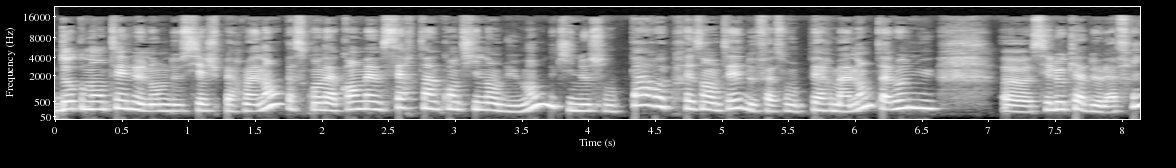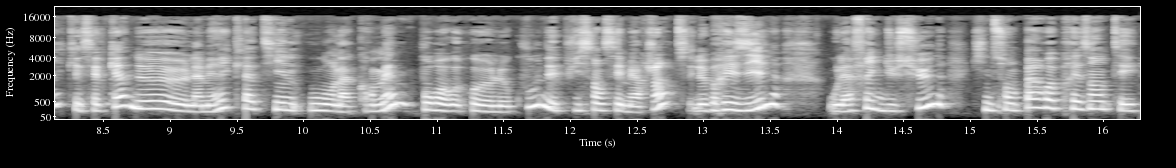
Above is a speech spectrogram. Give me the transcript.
d'augmenter le nombre de sièges permanents, parce qu'on a quand même certains continents du monde qui ne sont pas représentés de façon permanente à l'ONU. Euh, c'est le cas de l'Afrique et c'est le cas de l'Amérique latine, où on a quand même pour le coup des puissances émergentes, le Brésil ou l'Afrique du Sud, qui ne sont pas représentés.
